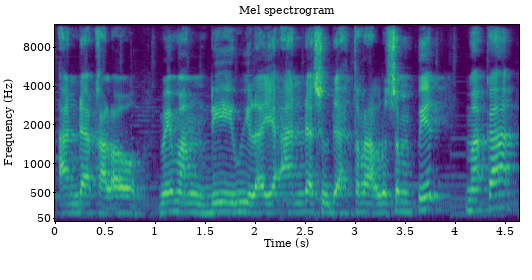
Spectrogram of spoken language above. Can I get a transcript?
Anda kalau memang di wilayah Anda sudah terlalu sempit, maka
